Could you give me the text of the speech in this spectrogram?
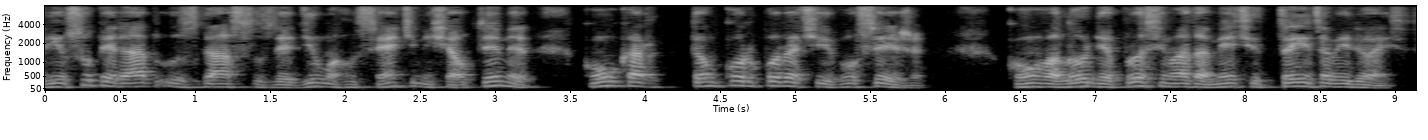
teriam superado os gastos de Dilma Rousseff e Michel Temer com o cartão corporativo, ou seja, com um valor de aproximadamente 30 milhões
